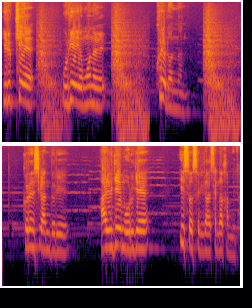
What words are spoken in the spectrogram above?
이렇게 우리의 영혼을 흐려놓는 그런 시간들이 알게 모르게 있었으리라 생각합니다.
